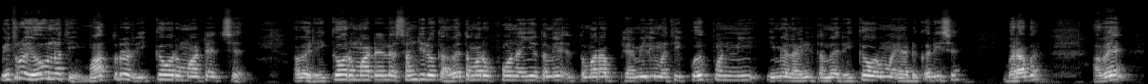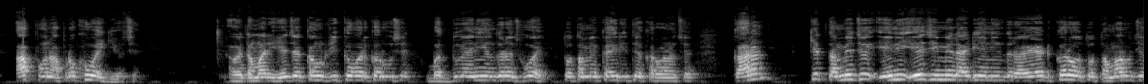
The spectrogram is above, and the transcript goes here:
મિત્રો, એવું નથી. માત્ર રિકવર માટે જ છે. હવે રિકવર માટે એટલે સમજી લો કે હવે તમારો ફોન અહીંયા તમે તમારા ફેમિલીમાંથી કોઈ પણની ઈમેલ આઈડી તમે રિકવરમાં એડ કરી છે. બરાબર? હવે આ ફોન આપણો ખોવાઈ ગયો છે. હવે તમારે એ જ એકાઉન્ટ રિકવર કરવું છે. બધું એની અંદર જ હોય તો તમે કઈ રીતે કરવાનો છે? કારણ કે તમે જો એની એ જ ઈમેલ આઈડી એની અંદર એડ કરો તો તમારું જે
